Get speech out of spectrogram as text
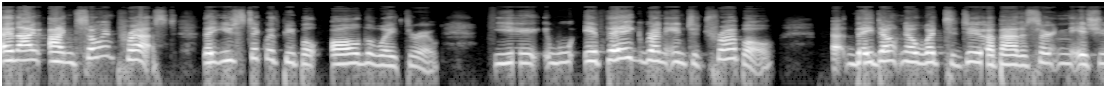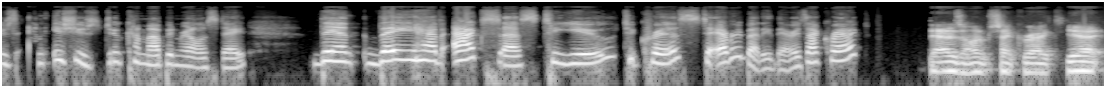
And I, I'm so impressed that you stick with people all the way through. You, if they run into trouble, they don't know what to do about a certain issues, and issues do come up in real estate then they have access to you, to Chris, to everybody there. Is that correct? That is 100% correct. Yeah,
